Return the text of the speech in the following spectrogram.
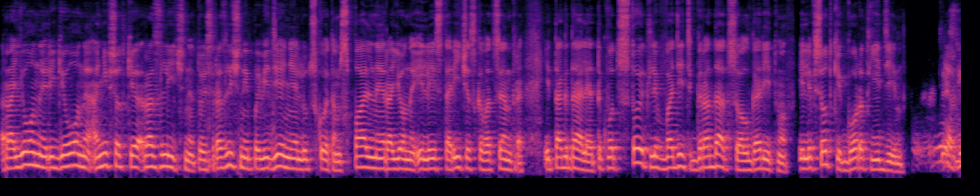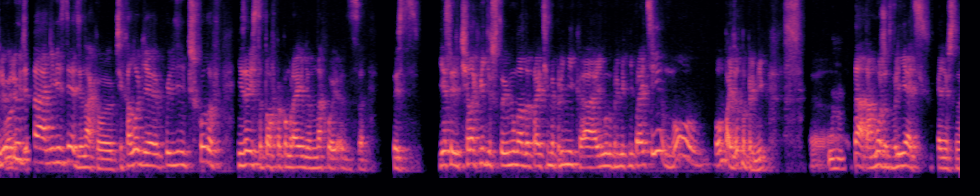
районы, регионы, они все-таки различны, то есть различные поведения людское, там, спальные районы или исторического центра и так далее. Так вот, стоит ли вводить градацию алгоритмов или все-таки город един? Нет, люди-то, они везде одинаковые. Психология поведения пешеходов не зависит от того, в каком районе он находится. То есть если человек видит, что ему надо пройти напрямик, а ему напрямик не пройти, ну, он пойдет напрямик. Угу. Да, там может влиять, конечно,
